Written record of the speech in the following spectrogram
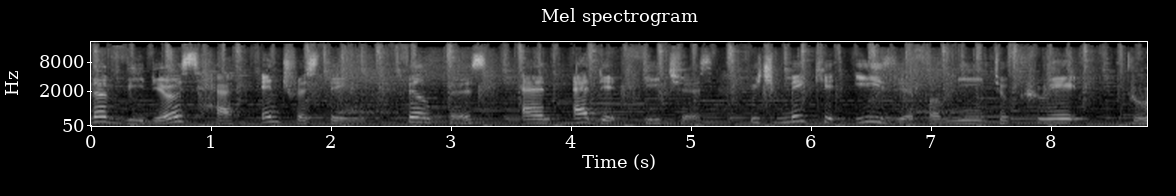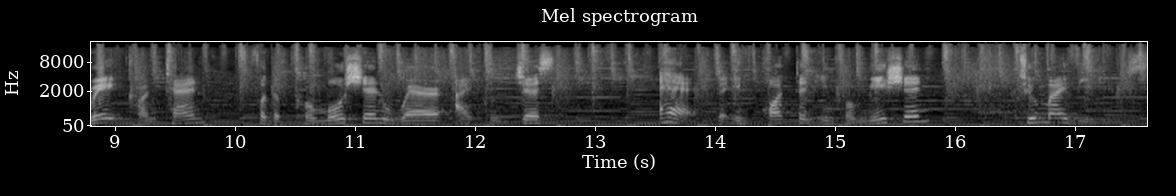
The videos have interesting filters and edit features which make it easier for me to create great content for the promotion where I could just add the important information to my videos.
